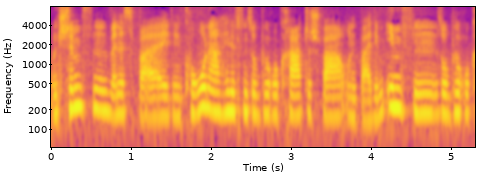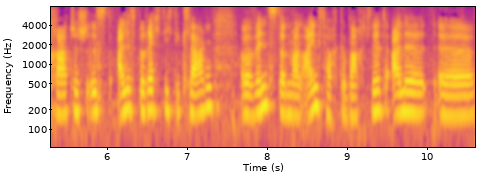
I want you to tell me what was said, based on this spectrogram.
und schimpfen, wenn es bei den Corona-Hilfen so bürokratisch war und bei dem Impfen so bürokratisch ist. Alles berechtigte Klagen. Aber wenn es dann mal einfach gemacht wird, alle äh,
